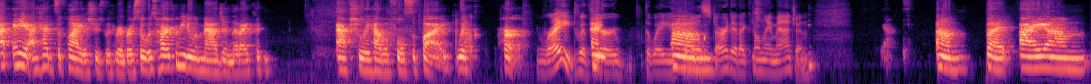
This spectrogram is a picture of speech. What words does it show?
I, a, I had supply issues with River, so it was hard for me to imagine that I could actually have a full supply with uh, her. Right, with and, your the way you um, all started, I can only imagine. Um, but I um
